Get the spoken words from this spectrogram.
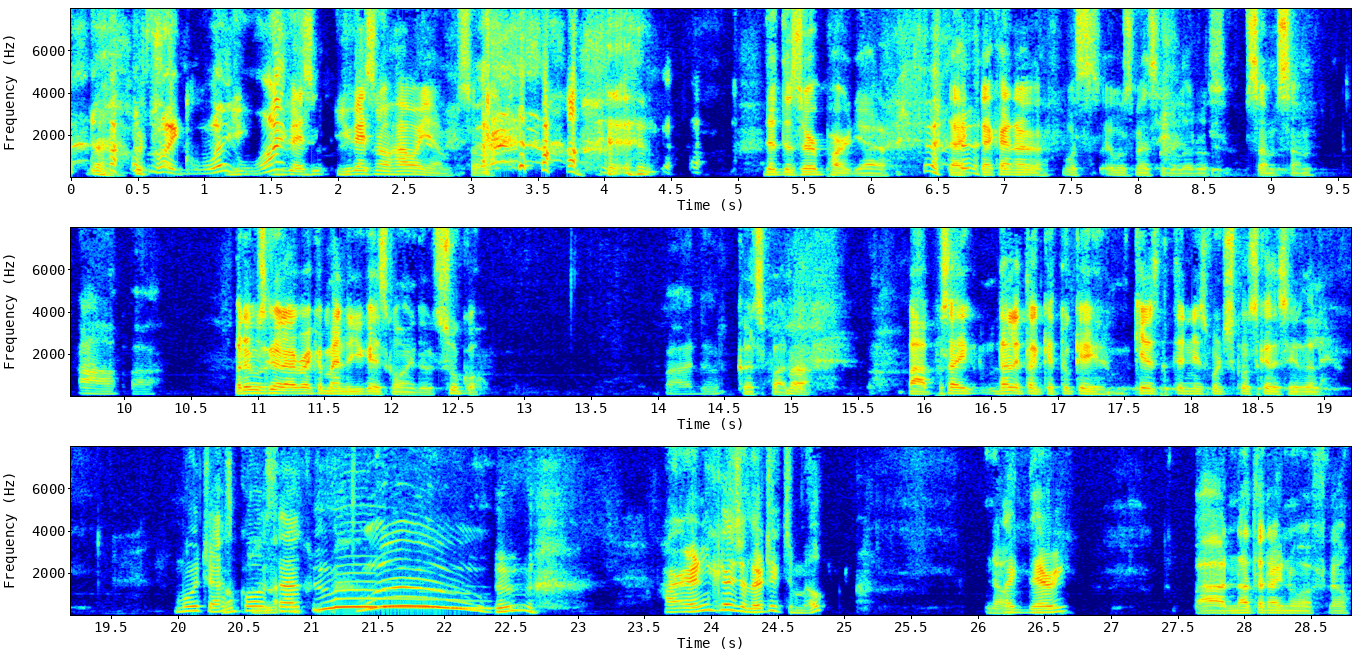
I was like, wait, you, what? you guys you guys know how I am. So the dessert part, yeah. That that kind of was it was missing a little some some. Ah, ah, But it was good. I recommend. You guys going to Tzuco. Dude. Good spot. Va. Va, pues ahí, dale tanque, tú que quieres, tenías muchas cosas que decir, dale. Muchas No, pues cosas. Uh, Are any of you guys allergic to milk? No, Like dairy? uh, not that I know of. No.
